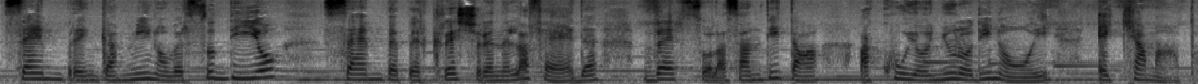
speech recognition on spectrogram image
sempre in cammino verso Dio, sempre per crescere nella fede verso la santità a cui ognuno di noi è chiamato.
